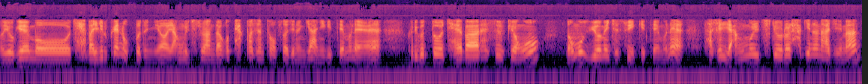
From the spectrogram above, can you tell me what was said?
어, 요게 뭐 재발률이 꽤 높거든요. 약물 치료한다고 100% 없어지는 게 아니기 때문에 그리고 또 재발했을 경우 너무 위험해질 수 있기 때문에 사실 약물 치료를 하기는 하지만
